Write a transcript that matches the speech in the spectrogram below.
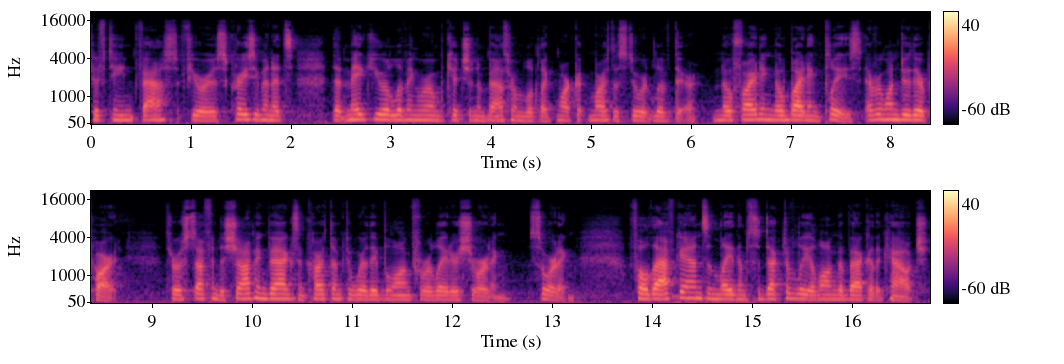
15 fast, furious, crazy minutes that make your living room, kitchen, and bathroom look like Mar- Martha Stewart lived there. No fighting, no biting, please. Everyone do their part. Throw stuff into shopping bags and cart them to where they belong for later sorting. sorting. Fold afghans and lay them seductively along the back of the couch.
